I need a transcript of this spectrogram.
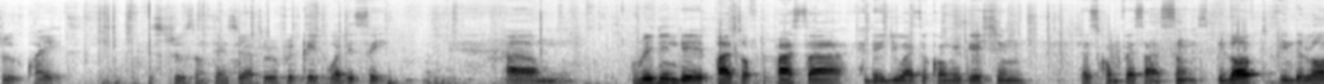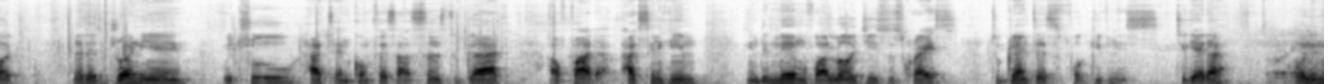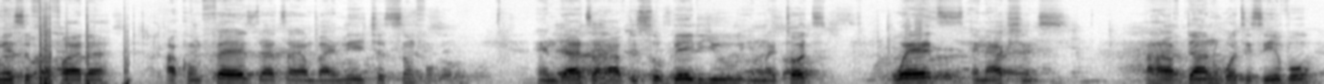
True, quiet. It's true. Sometimes you have to replicate what they say. Um, reading the part of the pastor and then you as the congregation, let's confess our sins. Beloved in the Lord, let us draw near with true hearts and confess our sins to God, our Father, asking Him in the name of our Lord Jesus Christ to grant us forgiveness. Together, Holy merciful Father, I confess that I am by nature sinful and that I have disobeyed you in my thoughts, words, and actions. I have done what is evil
